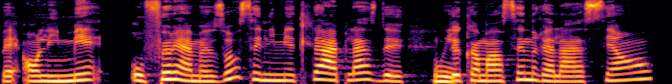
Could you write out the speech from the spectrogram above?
ben, on les met au fur et à mesure, ces limites-là, à la place de, Oui. de commencer une relation,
